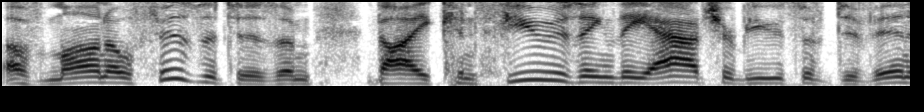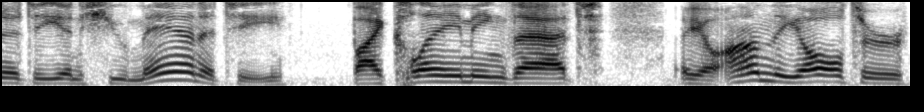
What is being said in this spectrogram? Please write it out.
of monophysitism by confusing the attributes of divinity and humanity by claiming that you know on the altar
